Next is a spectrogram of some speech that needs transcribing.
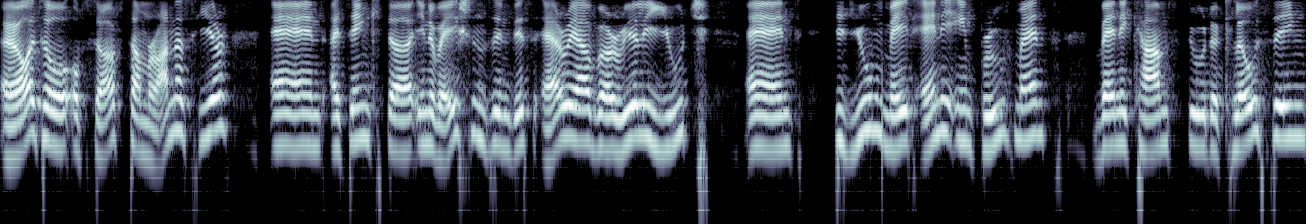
I also observed some runners here, and I think the innovations in this area were really huge. And did you made any improvements when it comes to the clothing,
